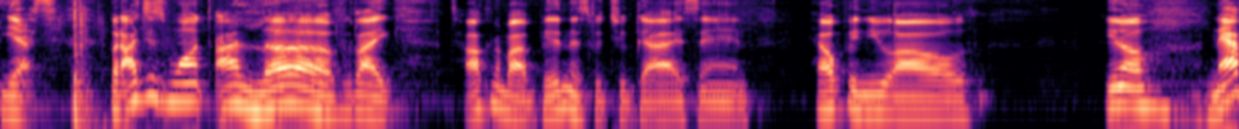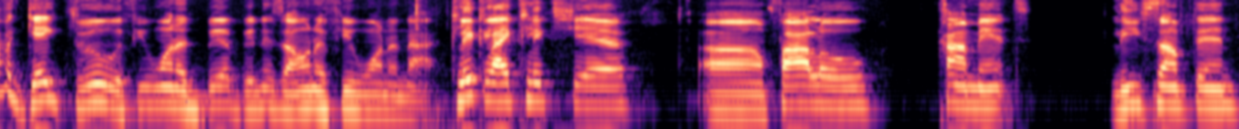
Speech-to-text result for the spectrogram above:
Yes. But I just want I love like talking about business with you guys and helping you all you know, navigate through if you want to be a business owner, if you want to not. Click like, click share, um, follow, comment, leave something.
